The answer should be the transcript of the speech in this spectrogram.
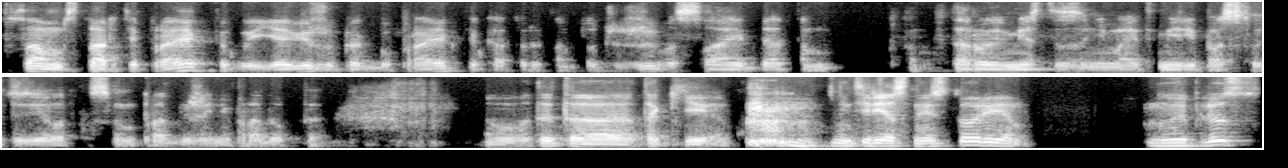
в самом старте проекта, я вижу как бы проекты, которые там тот же Живо сайт, да, там, там второе место занимает в мире, по сути дела, по своему продвижению продукта. Вот это такие интересные истории. Ну и плюс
